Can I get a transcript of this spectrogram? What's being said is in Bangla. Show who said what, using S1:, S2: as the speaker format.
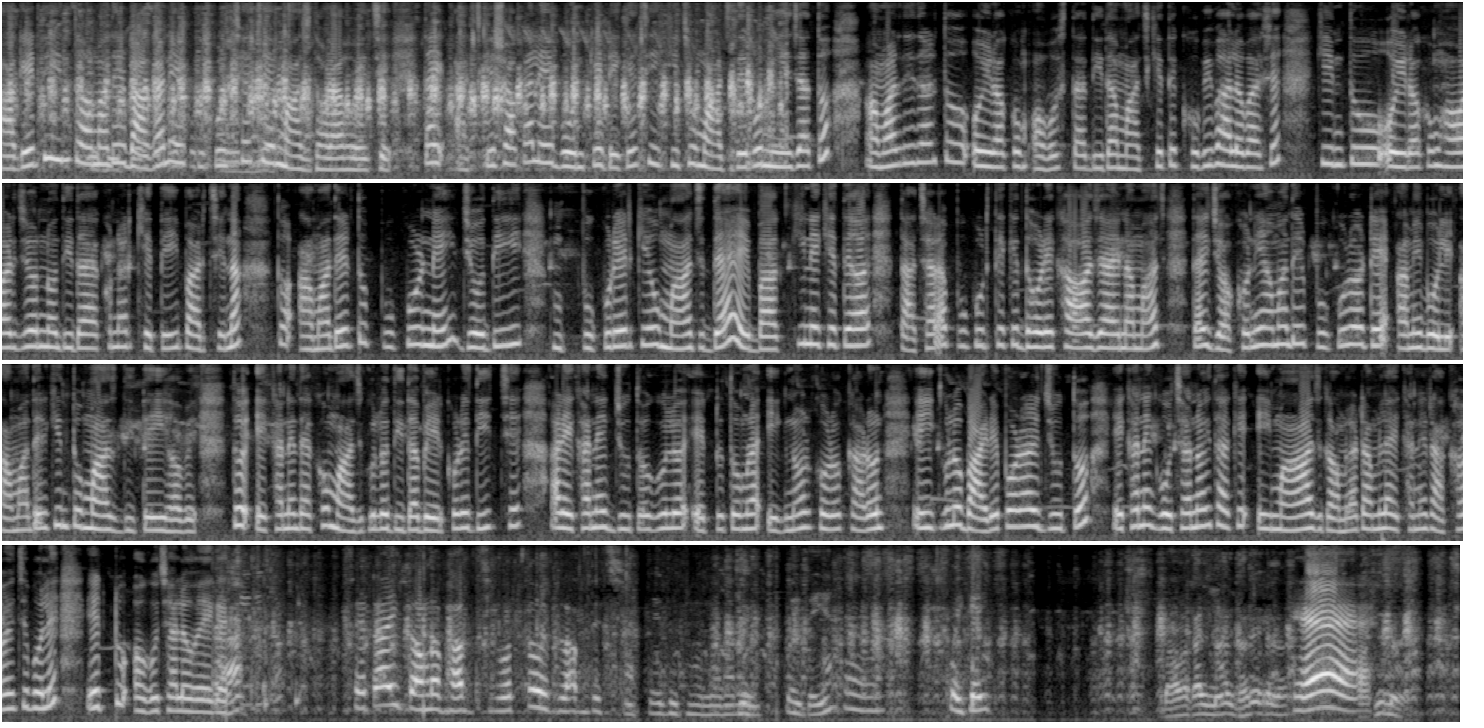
S1: আগের দিন তো আমাদের বাগানে পুকুর ছেঁচে মাছ ধরা হয়েছে। তাই আজকে সকালে বোনকে ডেকেছি, কিছু মাছ দেব, নিয়ে যেত আমার দিদার তো ওই রকম অবস্থা। দিদা মাছ খেতে খুবই ভালোবাসে, কিন্তু ওই রকম হওয়ার জন্য দিদা এখন আর খেতেই পারছে না। তো আমাদের তো পুকুর নেই। যদি পুকুরের কেউ মাছ দেয় বা কিনে খেতে হয়, তাছাড়া পুকুর থেকে ধরে খাওয়া যায় না মাছ। তাই যখনই আমাদের পুকুর ওঠে, আমি বলি, আমাদের কিন্তু মাছ দিতেই হবে। তো এখানে দেখো মাছগুলো দিদা বের করে দিচ্ছে আর এখানে জুতোগুলো একটু তোমরা ইগনোর করো কারণ এইগুলো বাইরে পড়ার জুতো এখানে গোছানোই থাকে। এই মাছ গামলা টামলা এখানে রাখা হয়েছে বলে একটু অগোছালো হয়ে গেছে। সেটাই তো আমরা ভাবছি ওর তো লাভ দিচ্ছি।
S2: দুটো দেই কই কই?
S3: বাবা কাল মাছ ধরে গেল।
S1: হ্যাঁ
